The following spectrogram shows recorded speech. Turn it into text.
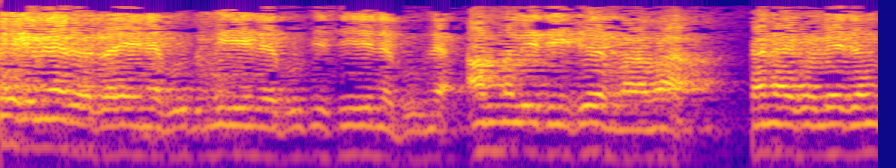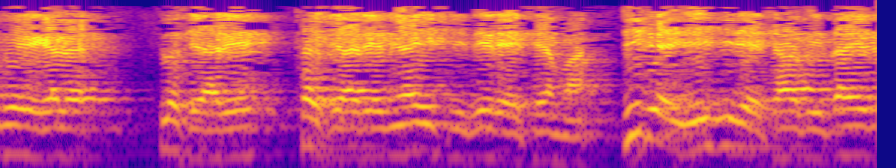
လေးခင်ဗျားတို့တိုင်းနဲ့ဘုသမီးရင်းနဲ့ဘုပစ္စည်းရင်းနဲ့ဘုနဲ့အမလေးတိကျမှာမှခန္ဓာကိုယ်လေးကြောင့်တွေ့ကြလဲ လွတ်ကြရတယ်ဆက်ကြရတယ်အများကြီးရှိသေးတဲ့အထဲမှာဒီတဲ့အရေးကြီးတဲ့သာပြီးတာယသ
